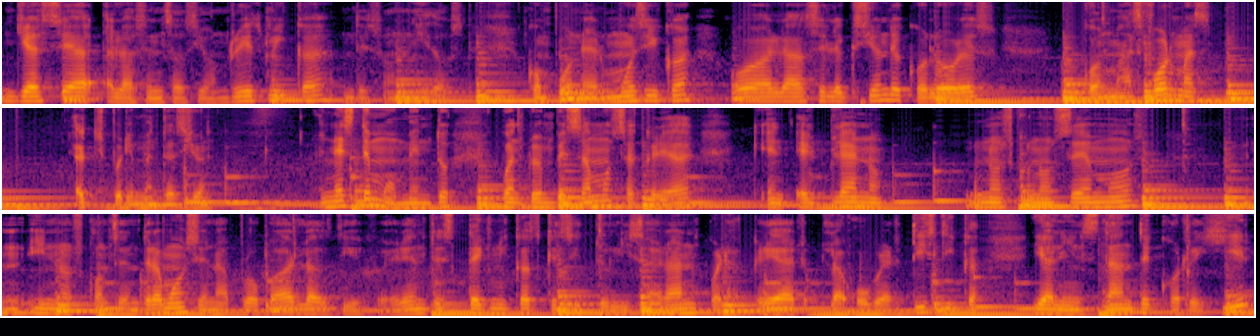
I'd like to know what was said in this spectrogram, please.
ya sea a la sensación rítmica de sonidos, componer música o a la selección de colores con más formas, experimentación. En este momento, cuando empezamos a crear el plano, nos conocemos y nos concentramos en aprobar las diferentes técnicas que se utilizarán para crear la obra artística y al instante corregir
